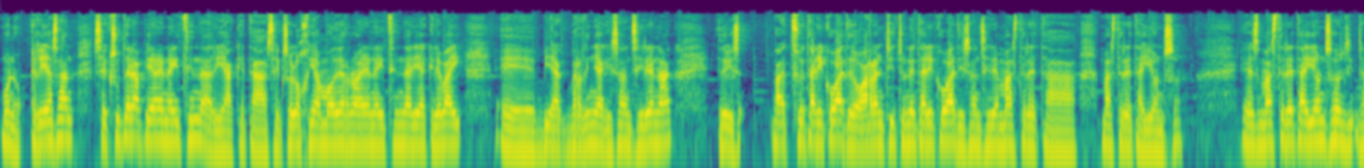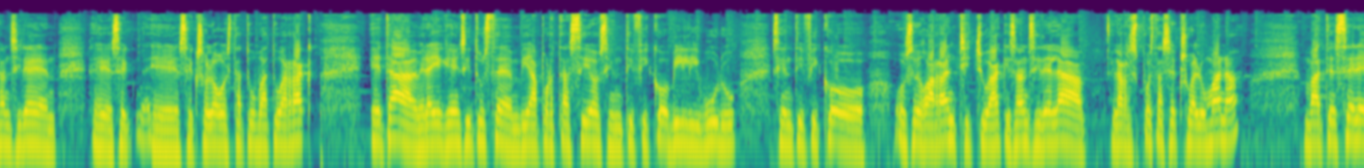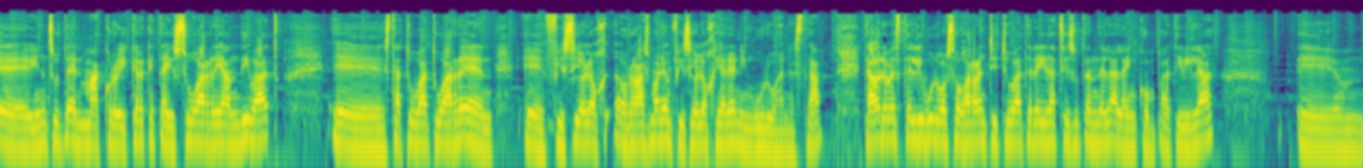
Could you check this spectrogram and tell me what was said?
bueno, egia esan, sexuterapiaren aitzindariak eta sexologia modernoaren aitzindariak ere bai, e, biak berdinak izan zirenak, edo batzuetariko bat edo garrantzitsunetariko bat izan ziren Master eta Master eta Johnson. Ez Master eta Johnson izan ziren e, sexologo estatu batuarrak eta beraiek egin zituzten bi aportazio zientifiko, bi liburu zientifiko oso garrantzitsuak izan zirela la respuesta sexual humana, batez ere egin zuten makroikerketa izugarri handi bat e, estatu batuarren e, orgasmoaren fisiologiaren inguruan, ez da? Eta gero beste liburu oso garrantzitsu bat ere idatzi zuten dela la incompatibilidad eh,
